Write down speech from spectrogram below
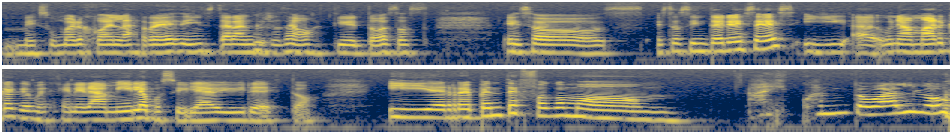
me sumerjo en las redes de Instagram, que ya sabemos tiene todos esos, esos esos intereses y una marca que me genera a mí la posibilidad de vivir esto. Y de repente fue como, ay, ¿cuánto valgo?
